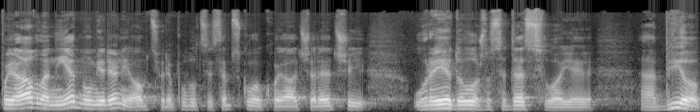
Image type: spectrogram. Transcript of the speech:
pojavila ni jedna umjerenija opcija u Republici Srpskoj koja će reći u redu ovo što se desilo je bio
